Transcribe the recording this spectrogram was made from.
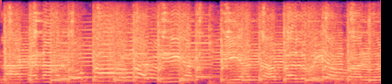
నాకన రూపావతి ఎవరు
